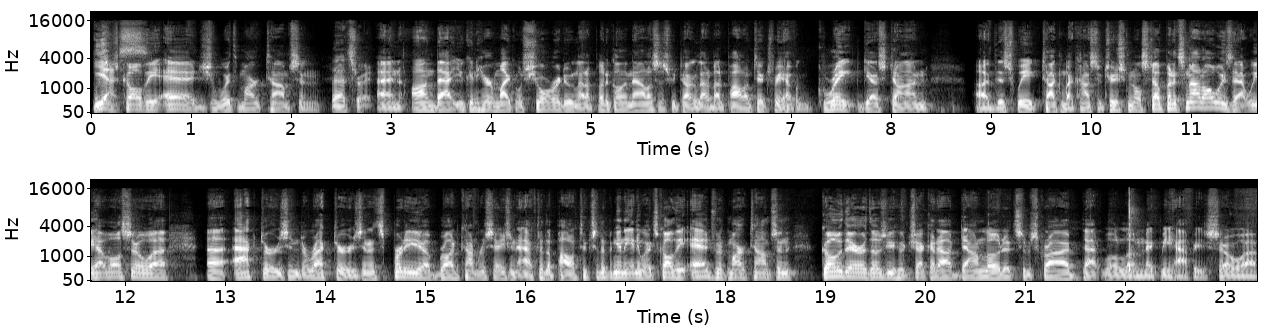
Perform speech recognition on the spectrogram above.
Which Yes. is called The Edge with Mark Thompson. That's right. And on that, you can hear Michael Shure doing a lot of political analysis. We talk a lot about politics. We have a great guest on uh, this week talking about constitutional stuff, but it's not always that. We have also uh, uh, actors and directors, and it's pretty uh, broad conversation after the politics at the beginning. Anyway, it's called The Edge with Mark Thompson. Go there. Those of you who check it out, download it, subscribe. That will uh, make me happy. So uh,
